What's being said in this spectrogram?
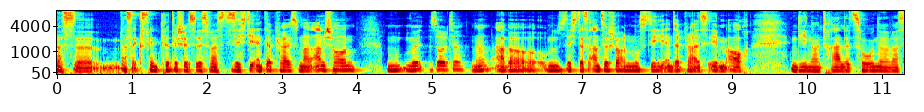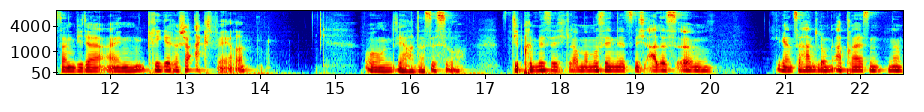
das, äh, was extrem kritisches ist, was sich die Enterprise mal anschauen sollte. Ne? Aber um sich das anzuschauen, muss die Enterprise eben auch in die neutrale Zone, was dann wieder ein kriegerischer Akt wäre. Und ja, das ist so die Prämisse. Ich glaube, man muss ihnen jetzt nicht alles, ähm, die ganze Handlung abreißen. Ne?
